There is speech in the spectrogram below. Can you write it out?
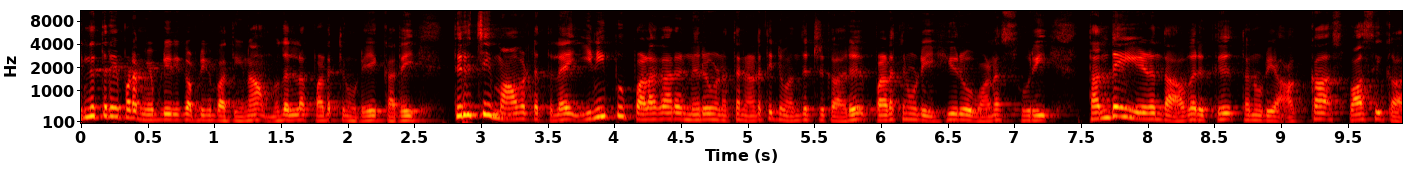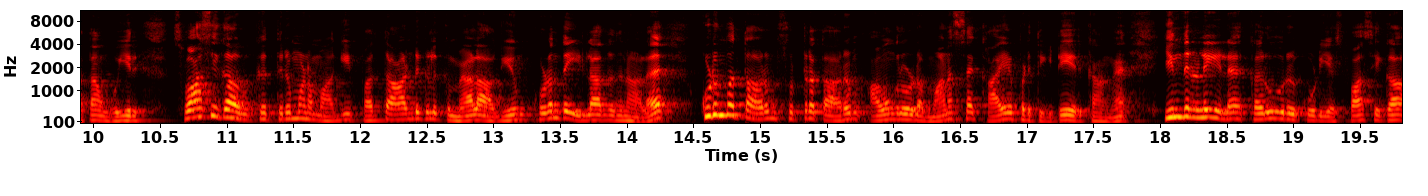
இந்த திரைப்படம் எப்படி இருக்குது அப்படின்னு பார்த்தீங்கன்னா முதல்ல படத்தினுடைய கதை. திருச்சி மாவட்டத்தில் இனிப்பு பலகார நிறுவனத்தை நடத்திட்டு வந்துட்டு இருக்காரு படத்தினுடைய ஹீரோவான சூரி. தந்தையை இழந்த அவருக்கு தன்னுடைய அக்கா சுவாசிகா தான் உயிர். சுவாசிகாவுக்கு திருமணமாகி பத்து ஆண்டுகளுக்கு மேலே ஆகியும் குழந்தை இல்லாததுனால குடும்பத்தாரும் சுற்றத்தாரும் அவங்களோட மனசை காயப்படுத்திக்கிட்டே இருக்காங்க. இந்த நிலையில் கருவுறக்கூடிய சுவாசிகா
